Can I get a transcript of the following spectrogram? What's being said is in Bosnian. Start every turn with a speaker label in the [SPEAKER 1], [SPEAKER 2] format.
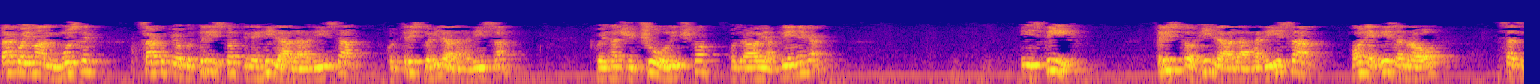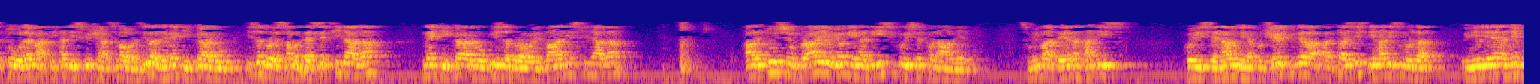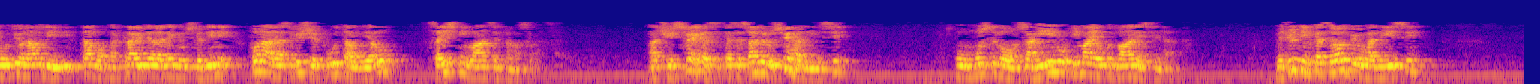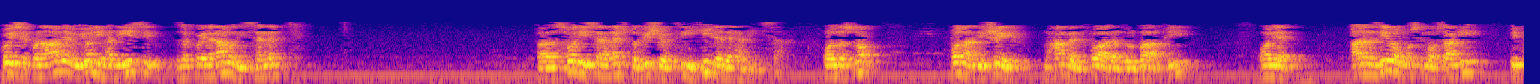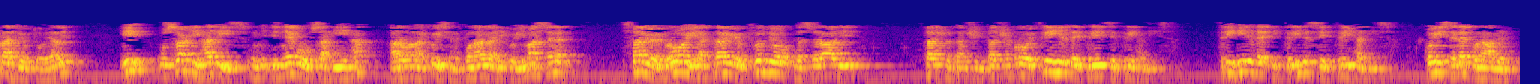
[SPEAKER 1] Tako imam muslim sakupio oko 300.000 hadisa, oko 300.000 hadisa, koje znači čuo lično od ravija prije njega. I iz tih 300.000 hadisa on je izabrao sad se tu ulema i hadijski učenjaci malo razilaze, neki kažu izabrao je samo 10.000, neki kažu izabrao je 12.000, ali tu se ubrajaju i oni hadisi koji se ponavljaju. Smo imate jedan hadis koji se navodi na početku djela, a taj isti hadis možda ili jedan njegov dio navodi tamo na kraju djela, negdje u sredini, ponavlja se više puta u djelu sa istim lancem prenoslaca. Znači sve, kad se, kad se saberu svi hadisi u muslimovom sahihu, imaju oko 12.000. Međutim, kad se odbiju hadisi, koji se ponavljaju i oni hadisi za koje ne navodi senet, svodi se na nešto više od 3000 hadisa. Odnosno, poznati šejh Muhammed Fuad Abdul Baqi, on je analizirao muslimo sahih i pratio to, jeli? I u svaki hadis iz njegovog sahiha, naravno onaj koji se ne ponavlja i koji ima senet, stavio je broj i na kraju je utvrdio da se radi tačno, znači tačno broj 3033 hadisa. 3033 hadisa koji se ne ponavljaju.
